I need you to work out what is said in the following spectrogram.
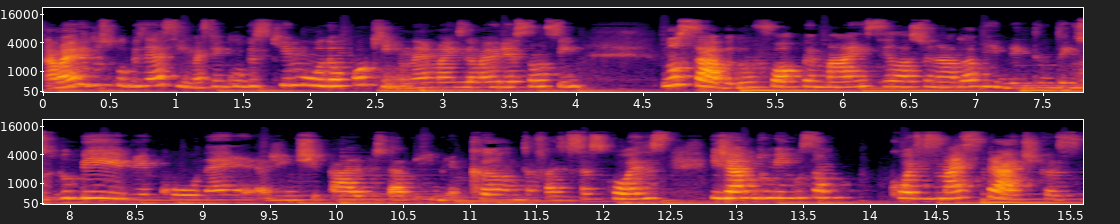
A maioria dos clubes é assim, mas tem clubes que mudam um pouquinho, né? Mas a maioria são assim. No sábado, o foco é mais relacionado à Bíblia. Então, tem estudo bíblico, né? A gente para para estudar a Bíblia, canta, faz essas coisas. E já no domingo são coisas mais práticas.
